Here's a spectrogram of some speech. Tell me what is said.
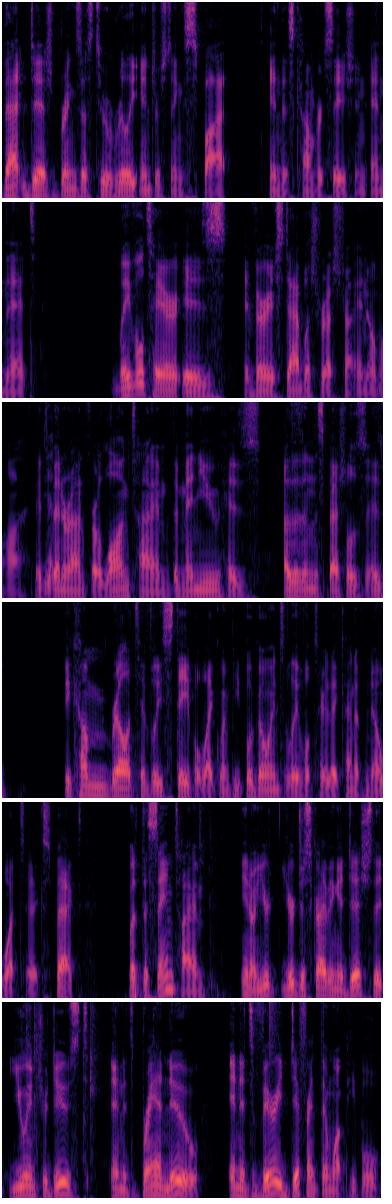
that dish brings us to a really interesting spot in this conversation, and that Le Voltaire is a very established restaurant in Omaha. It's Yep. been around for a long time. The menu has, other than the specials, has become relatively stable. Like when people go into Le Voltaire, they kind of know what to expect. But at the same time, you know, you're you're describing a dish that you introduced and it's brand new and it's very different than what people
